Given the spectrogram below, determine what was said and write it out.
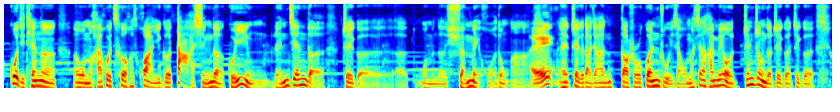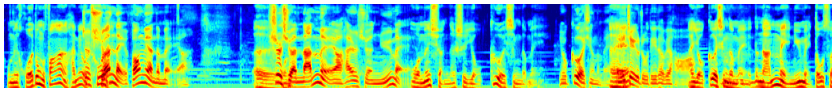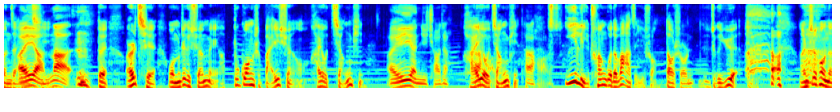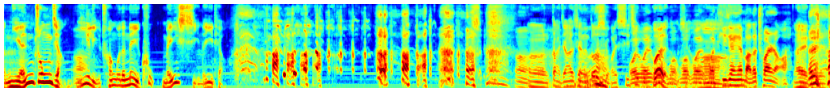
过几天呢，呃，我们还会策划一个大型的《鬼影人间》的这个呃我们的选美活动啊，哎哎，这个大家到时候关注一下。我们现在还没有真正的这个这个我们活动方案还没有出来。选哪方面的美啊？呃，是选男美啊，还是选女美？我们选的是有个性的美。有个性的美，哎，这个主题特别好啊！有个性的美，男美女美都算在一起。哎呀，那对，而且我们这个选美啊，不光是白选哦，还有奖品。哎呀，你瞧瞧，还有奖品，太好了！伊里穿过的袜子一双，到时候这个月 完之后呢，年终奖伊里穿过的内裤没洗的一条。嗯，大家现在都喜欢稀奇古怪的东西我我我我提前先把它穿上啊。哎，对对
